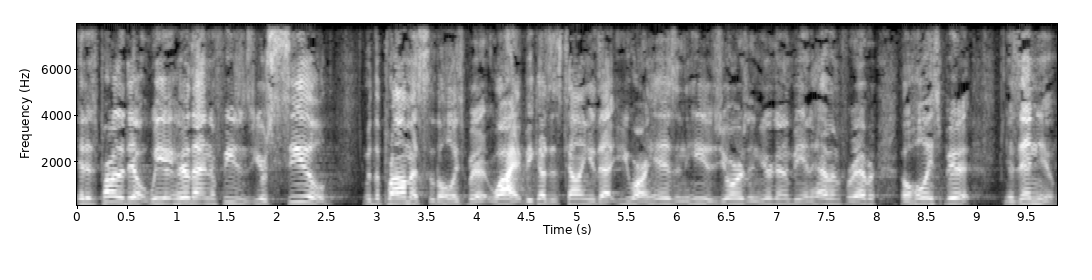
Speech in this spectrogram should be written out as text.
It is part of the deal. We hear that in Ephesians. You're sealed with the promise of the Holy Spirit. Why? Because it's telling you that you are His and He is yours and you're going to be in heaven forever. The Holy Spirit is in you.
